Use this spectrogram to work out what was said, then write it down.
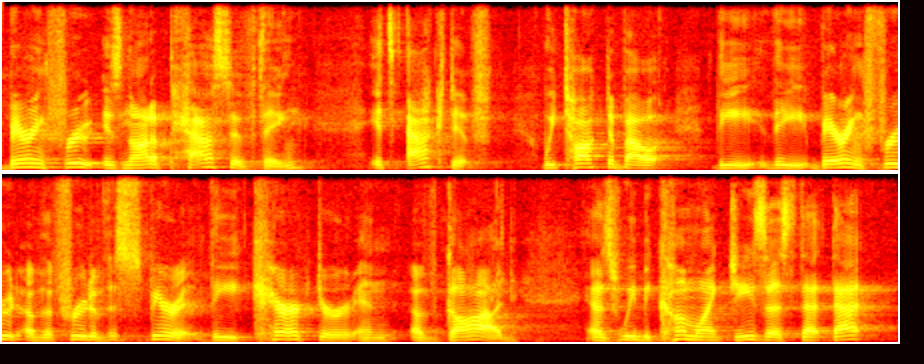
Bearing fruit is not a passive thing, it's active. We talked about the, the bearing fruit of the fruit of the Spirit, the character and of God as we become like Jesus, that that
